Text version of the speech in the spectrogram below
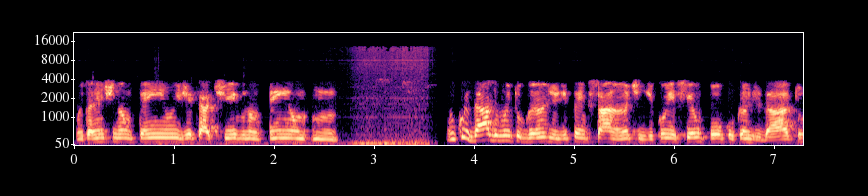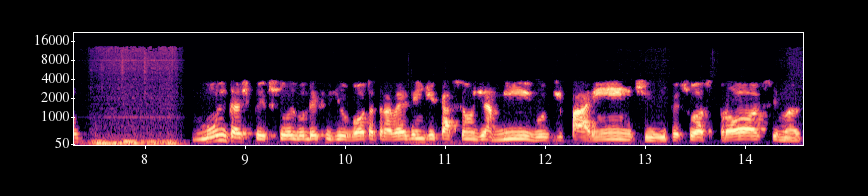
Muita gente não tem um indicativo, não tem um, um, um cuidado muito grande de pensar antes, de conhecer um pouco o candidato. Muitas pessoas vão decidir o voto através da indicação de amigos, de parentes, de pessoas próximas.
